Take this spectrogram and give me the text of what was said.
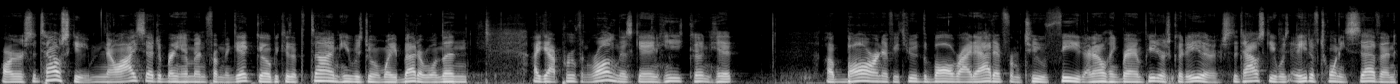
Artur Sitkowski. Now, I said to bring him in from the get go because at the time he was doing way better. Well, then I got proven wrong this game. He couldn't hit a barn if he threw the ball right at it from two feet. And I don't think Brandon Peters could either. Sitkowski was 8 of 27.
